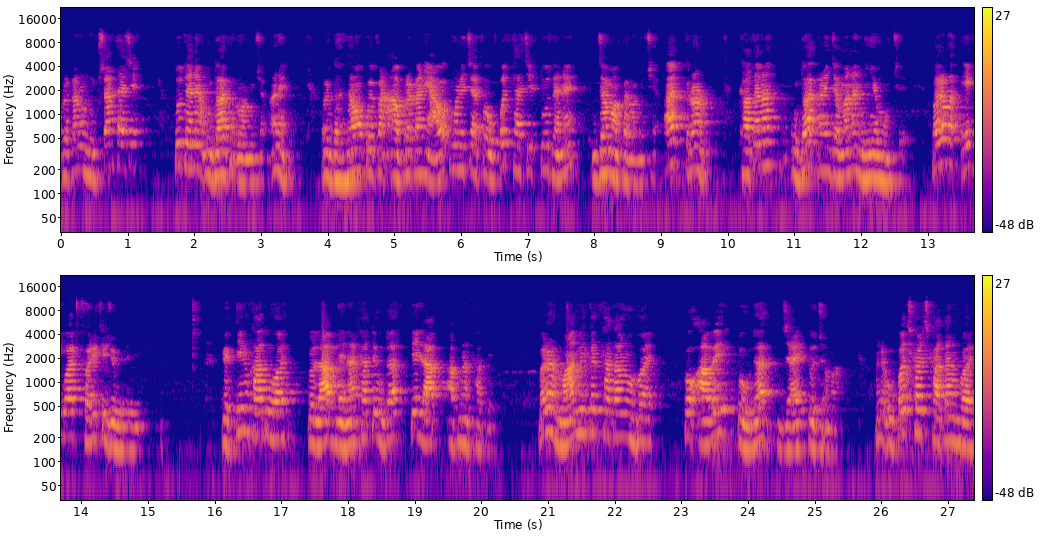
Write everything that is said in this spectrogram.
પ્રકારનું નુકસાન થાય છે, તો તેને ઉધાર કરવાનું છે. અને ધંધામાં કોઈ પણ આ પ્રકારની આવક મળે છે અથવા ઉપજ થાય છે, તો તેને જમા કરવાનું છે. આ ત્રણ ખાતાના ઉધાર અને જમાના નિયમો છે. બરાબર એકવાર ફરીથી જોઈ લઈએ. વ્યક્તિનું ખાતું હોય તો લાભ લેનાર ખાતે ઉધાર તે લાભ આપનાર ખાતે. બરાબર? માલ મિલકત ખાતાનું હોય તો આવે તો ઉધાર જાય તો જમા. અને ઉપજ ખર્ચ ખાતાનું હોય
